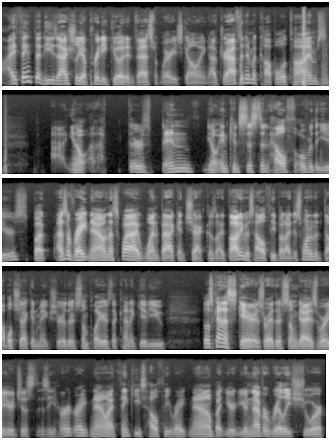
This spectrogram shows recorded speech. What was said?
I think that he's actually a pretty good investment where he's going. I've drafted him a couple of times. Uh, you know, there's been you know inconsistent health over the years, but as of right now, and that's why I went back and checked because I thought he was healthy, but I just wanted to double check and make sure. There's some players that kind of give you those kind of scares, right? There's some guys where you're just, is he hurt right now? I think he's healthy right now, but you're you're never really sure.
